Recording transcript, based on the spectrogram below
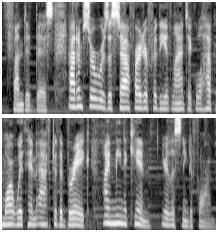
funded this. Adam Serwer is a staff writer for The Atlantic. We'll have more with him after the break. I'm Mina Kim. You're listening to Forum.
